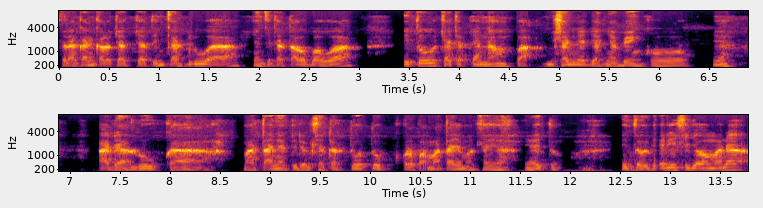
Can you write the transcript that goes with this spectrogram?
Sedangkan kalau cacat tingkat dua, yang kita tahu bahwa itu cacat yang nampak, misalnya jarinya bengkok, ya, ada luka, matanya tidak bisa tertutup. Kalau pak matanya maksud saya. Ya itu. Itu. Jadi sejauh mana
